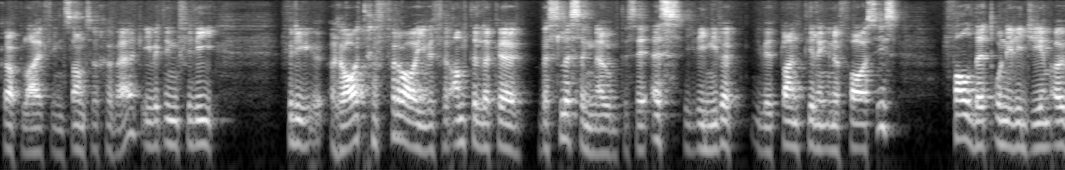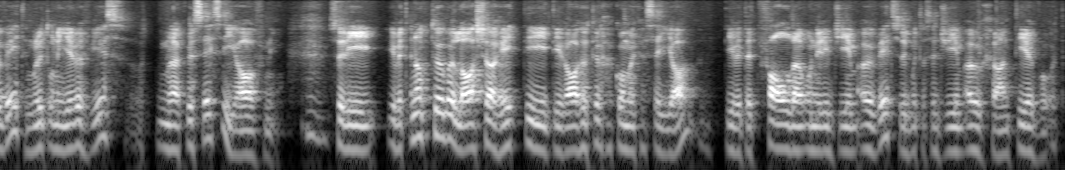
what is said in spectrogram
Crop Life in Sanso gewerk. Jy weet in vir die vir die raad gevra, jy weet vir amptelike beslissing nou om te sê is hierdie nuwe jy weet plantteeling innovasies val dit onder die GMO wet? Moet dit onderhewig wees na prosesse ja of nie? Hmm. So die jy weet in Oktober laas jaar het die die raad teruggekom en gesê ja, jy weet dit val dan onder die GMO wet, so dit moet as 'n GMO gehanteer word.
